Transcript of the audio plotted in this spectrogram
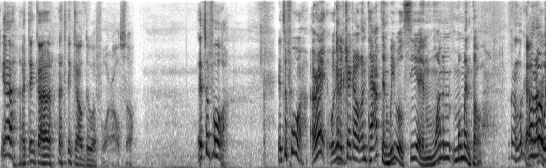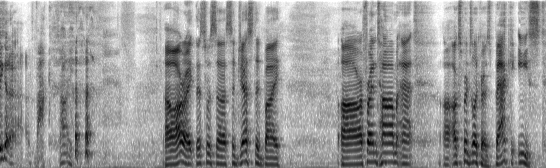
Yeah, I think I, I think I'll do a four also. It's a four. It's a four. All right, we're gonna check out Untappd, and we will see you in one momento. I'm gonna look at Oh it no, first. we gotta. Fuck. Sorry. Oh, all right. This was uh, suggested by uh, our friend Tom at uh, Uxbridge Liquors, back east.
